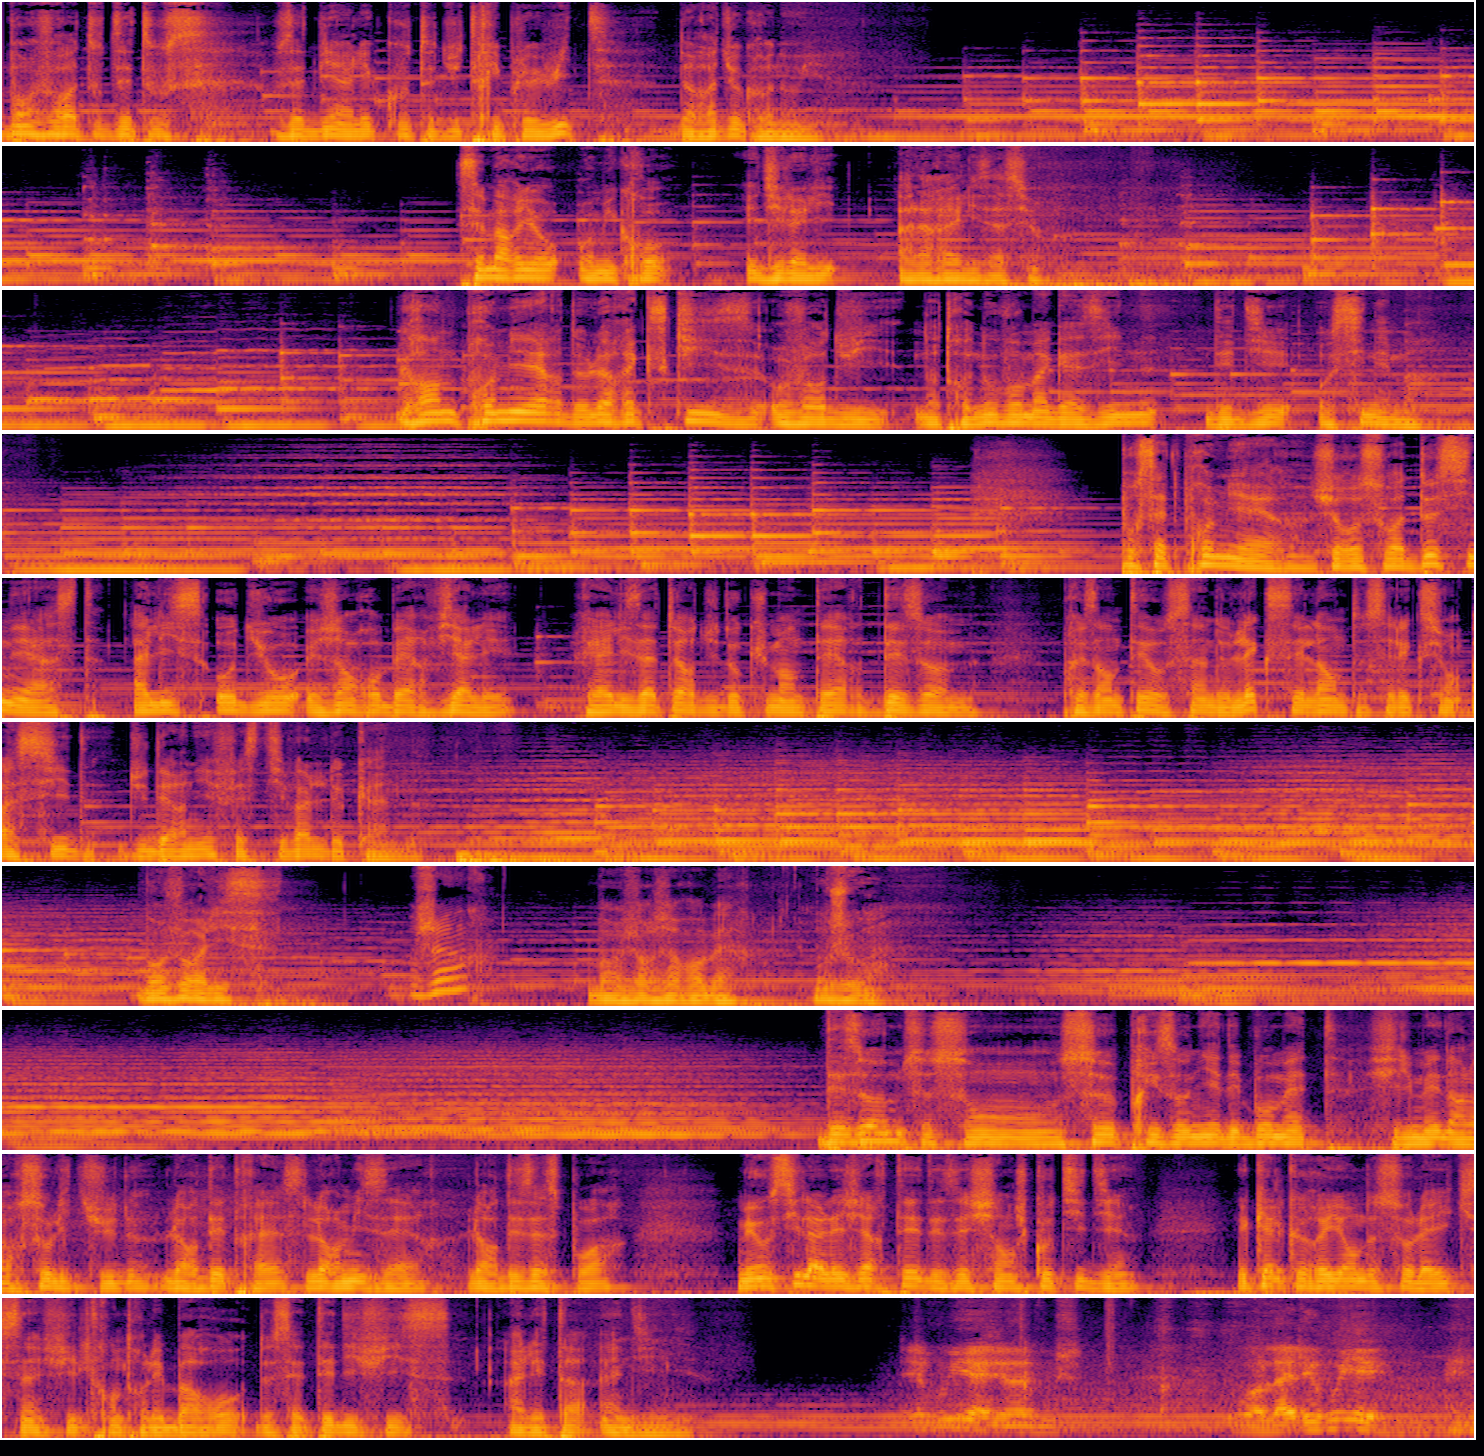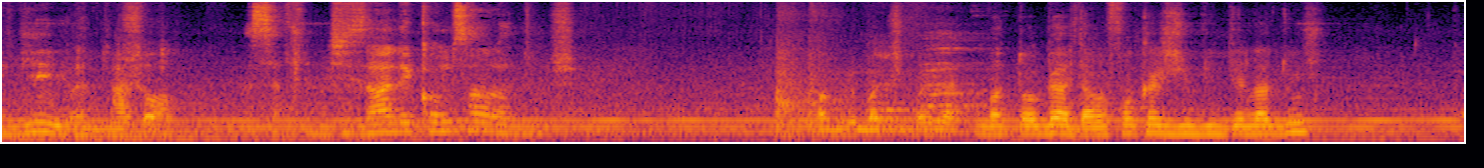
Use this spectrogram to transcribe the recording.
Bonjour à toutes et tous, vous êtes bien à l'écoute du triple 8 de Radio Grenouille. C'est Mario au micro et Djilali à la réalisation. Grande première de l'heure exquise aujourd'hui, notre nouveau magazine dédié au cinéma. Pour cette première, je reçois deux cinéastes, Alice Audio et Jean-Robert Vialet, réalisateurs du documentaire Des Hommes, présenté au sein de l'excellente sélection acide du dernier festival de Cannes. Bonjour Alice. Bonjour. Bonjour Jean-Robert. Bonjour. Des hommes, ce sont ceux prisonniers des baumettes, filmés dans leur solitude, leur détresse, leur misère, leur désespoir, mais aussi la légèreté des échanges quotidiens et quelques rayons de soleil qui s'infiltrent entre les barreaux de cet édifice à l'état indigne. Elle est rouillée, elle est la douche. Voilà, elle est rouillée. Elle est bien, la douche. ça fait 10 ans, elle est comme ça, la douche. Pablo, bah, tu vas tomber la dernière fois que j'ai vidé la douche.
